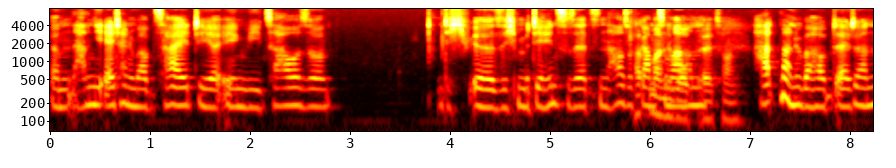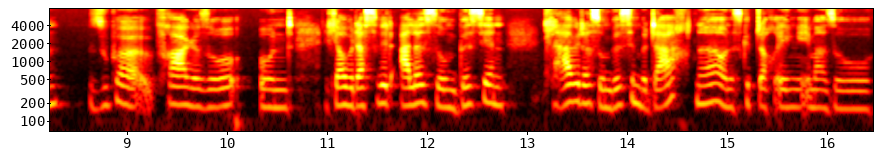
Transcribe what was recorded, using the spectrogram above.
ähm, haben die Eltern überhaupt Zeit, dir irgendwie zu Hause dich, äh, sich mit dir hinzusetzen, Hat Hausaufgaben man zu überhaupt machen? Eltern? Hat man überhaupt Eltern? Super Frage so. Und ich glaube, das wird alles so ein bisschen, klar wird das so ein bisschen bedacht, ne? Und es gibt auch irgendwie immer so,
